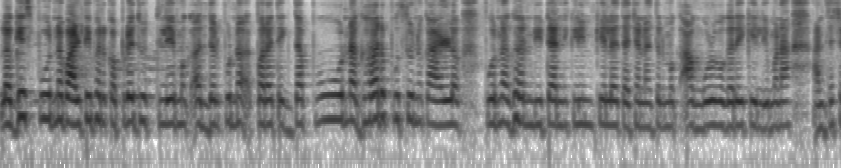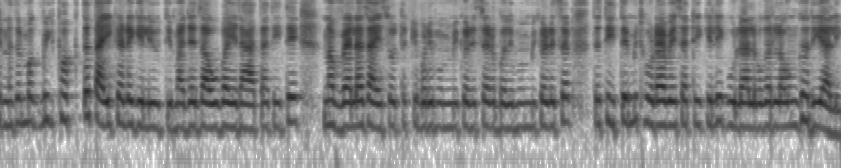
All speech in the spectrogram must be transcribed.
लगेच पूर्ण बाल्टीभर कपडे धुतले मग अंदर पूर्ण परत एकदा पूर्ण घर पुसून काढलं पूर्ण घर नीटाने क्लीन केलं त्याच्यानंतर मग आंघोळ वगैरे केली म्हणा आणि त्याच्यानंतर मग मी फक्त ताईकडे गेली होती. माझ्या जाऊबाई राहतात तिथे नव्याला जायचं होतं की बडी मम्मीकडे सर बडी मम्मीकडे सर तर तिथे मी थोड्या वेळेसाठी गेली गुलाल वगैरे लावून घरी आली.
